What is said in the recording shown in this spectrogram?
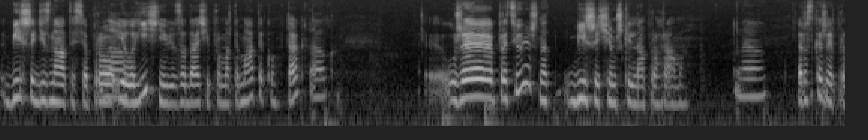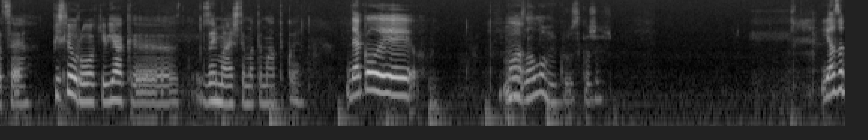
більше дізнатися про Да. і логічні задачі, про математику, так? Так. Е, Уже працюєш над більше, ніж шкільна програма? Да. Розкажи про це. Після уроків, як е, займаєшся математикою? Деколи Ну, за логіку розкажи. я зап...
